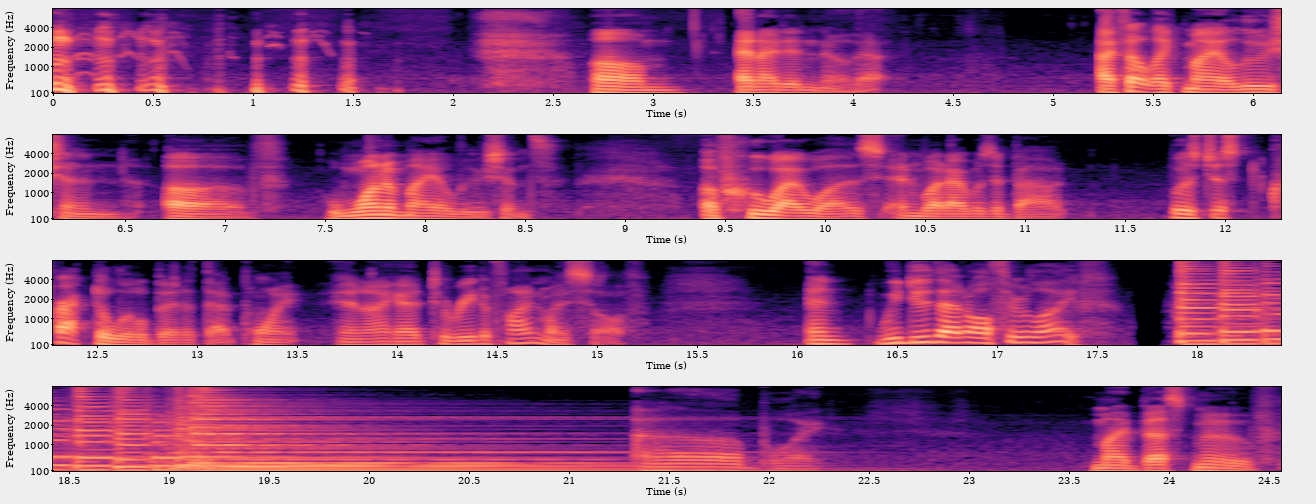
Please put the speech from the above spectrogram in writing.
um, and I didn't know that. I felt like my illusion of one of my illusions of who I was and what I was about was just cracked a little bit at that point, and I had to redefine myself. And we do that all through life. Oh boy. My best move.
